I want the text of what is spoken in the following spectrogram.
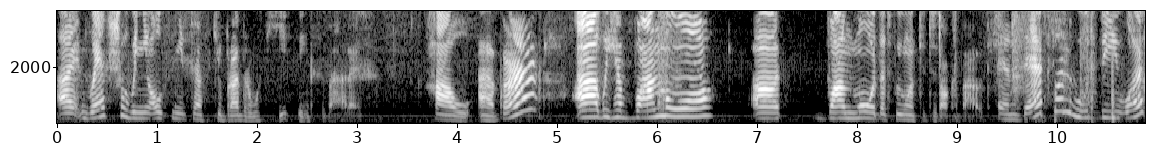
uh, and we actually we also need to ask your brother what he thinks about it however uh, we have one more uh, one more that we wanted to talk about and that one would be what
